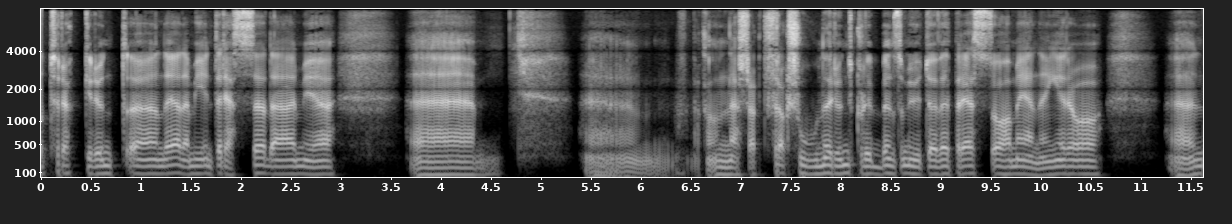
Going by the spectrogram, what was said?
og trøkk rundt eh, det. Det er mye interesse, det er mye eh, eh, nær sagt fraksjoner rundt klubben som utøver press og har meninger og eh,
